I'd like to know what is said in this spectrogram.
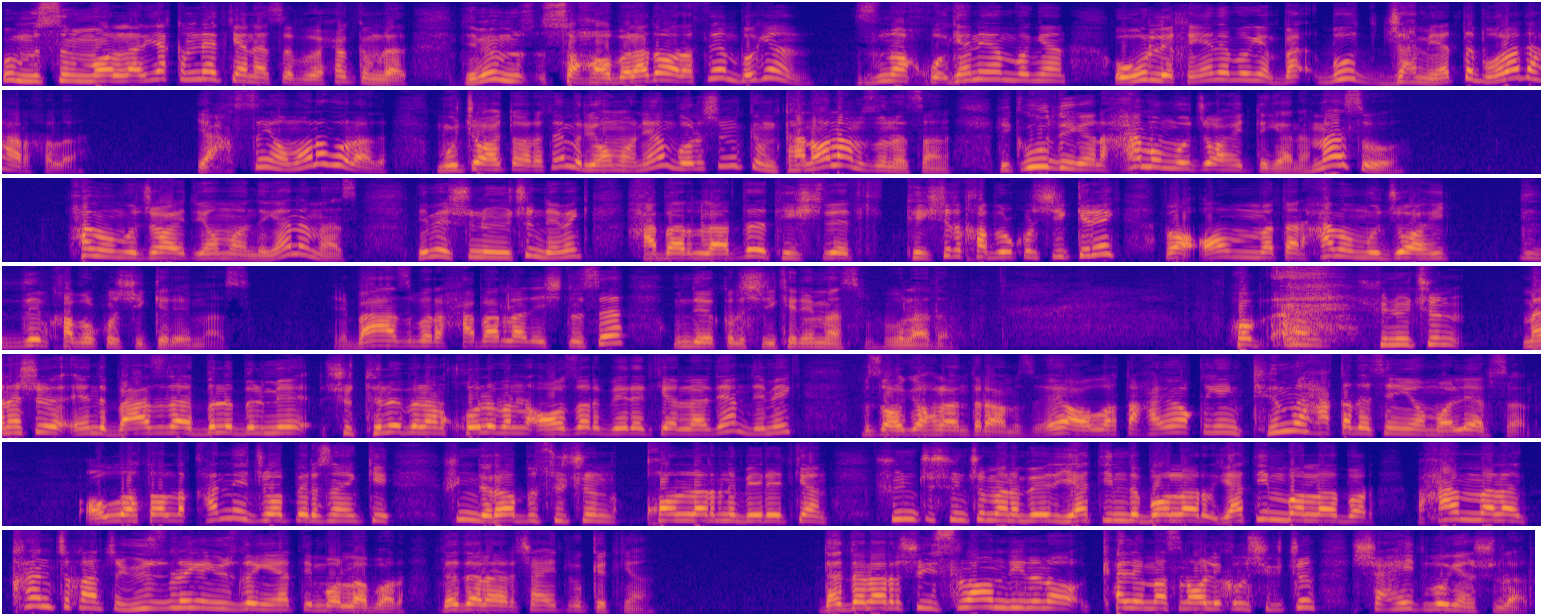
Bu musulmonlarga qilinayotgan narsa bu hukmlar. Demak, sahobalar orasida ham bo'lgan, zino qilgani ham bo'lgan, o'g'irlik qilgani ham bo'lgan. Bu jamiyatda bo'ladi har xil. Yaxshisi yomoni bo'ladi. Mujohid orasida bir yomoni ham bo'lishi mumkin. Tan olamiz uni narsani. Lekin u degani hamma mujohid degani emas u. Hamma mujohid yomon degani emas. Demak, shuning uchun demak, xabarlarda tekshirib tekshirib qabul qilish kerak va ommatan hamma mujohid deb qabul qilish kerak emas. Ya'ni ba'zi bir xabarlar eshitilsa, unday qilish kerak emas bo'ladi. Xo'p, shuning uchun mana shu endi ba'zilar bilib bilmay shu tili bilan qo'li bilan ozor berayotganlarni ham demak biz ogohlantiramiz. Ey Allohdan hayo qilgan kimni haqida sen yomonlayapsan? Alloh taolo qanday javob berasanki, shunday Rabbisi uchun qonlarini berayotgan, shuncha shuncha mana bu yerda yatimda bolalar, yatim bolalar bor. Hammalar qancha-qancha yuzlagan yuzlagan yatim bolalar bor. Dadalari shahid bo'lib ketgan. Dadalari shu islom dinini kalimasini oliy qilish uchun shahid bo'lgan shular.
